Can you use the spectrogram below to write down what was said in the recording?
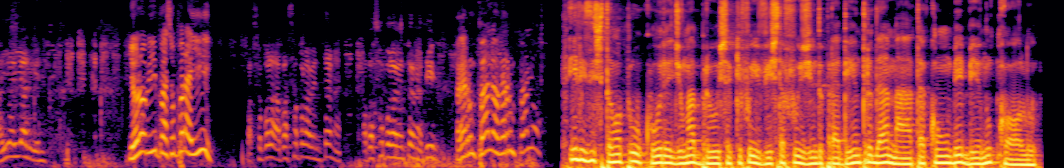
Ahí hay alguien. Yo lo vi, pasó por ahí. Pasó por por la ventana. Por la ventana, tío. Agarra un palo, agarra un palo. Eles estão à procura de uma bruxa que foi vista fugindo para dentro da mata com um bebê no colo.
